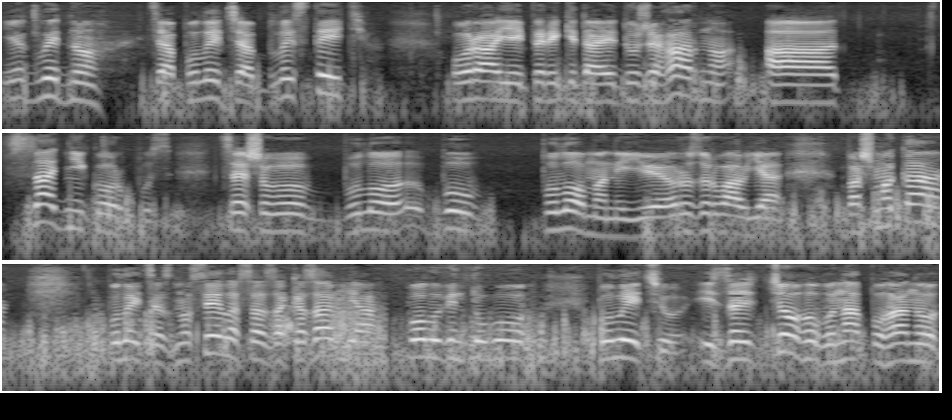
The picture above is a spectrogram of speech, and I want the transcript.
Як видно, ця полиця блистить, орає і перекидає дуже гарно, а задній корпус, це що було, був поломаний, розорвав я башмака, полиця зносилася, заказав я полувінтову полицю. Із-за цього вона погано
